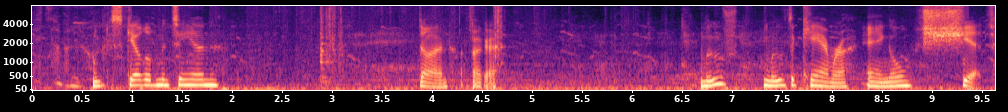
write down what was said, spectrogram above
Let's have a look. Loot the skeleton. Done. Okay. Move, move the camera angle. Shit.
